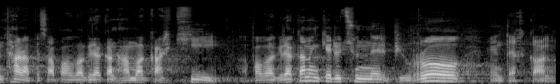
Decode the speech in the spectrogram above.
ընդհանրապես ապահովագրական համակարգի ապահովագրական ընկերություններ, բյուրո, այնտեղ կան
